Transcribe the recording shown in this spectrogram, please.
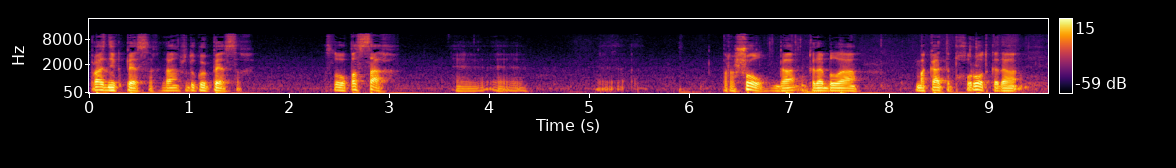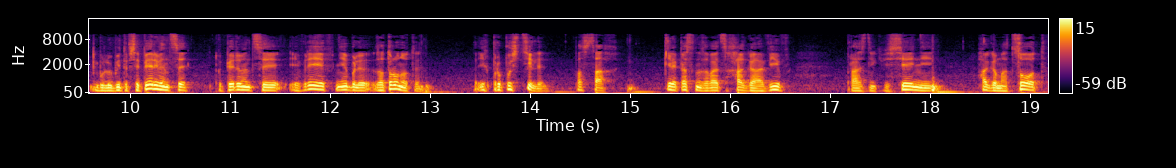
праздник Песах. Да? Что такое Песах? Слово Пасах. Э, прошел, да? когда была Маката Пхурот, когда были убиты все первенцы – то первенцы евреев не были затронуты, их пропустили, Пасах. Или Песах называется Хага Авив, праздник весенний, Хага Мацот,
